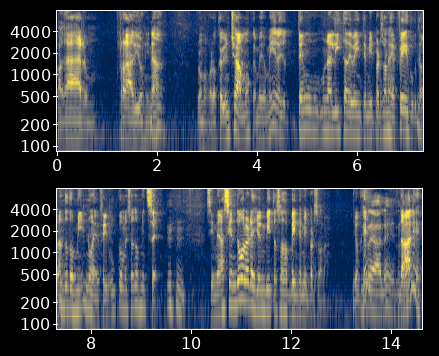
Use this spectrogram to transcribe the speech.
pagar radios ni nada. Ujú. Pero me acuerdo que había un chamo que me dijo, mira, yo tengo una lista de 20.000 personas en Facebook, está hablando de 2009, Facebook comenzó en 2006. Ujú. Si me das 100 dólares, yo invito a esas 20.000 personas. Yo, ¿qué? Reales. Dale.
